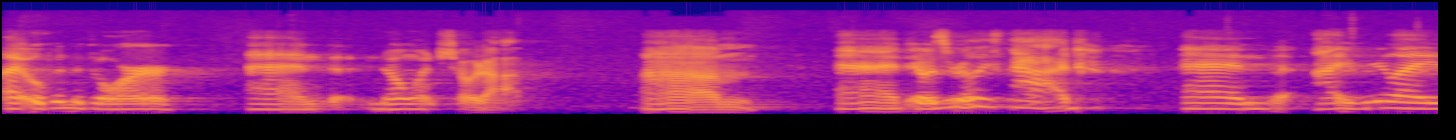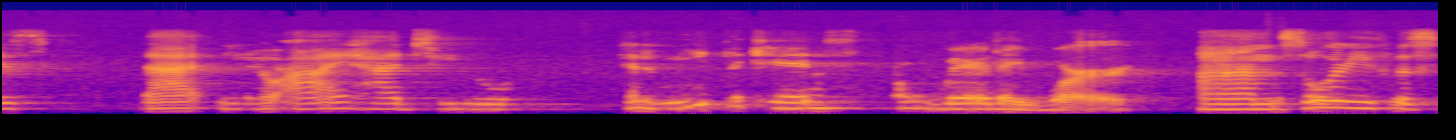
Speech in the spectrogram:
I opened the door, and no one showed up, um, and it was really sad. And I realized that you know I had to kind of meet the kids where they were. Um, Solar Youth was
